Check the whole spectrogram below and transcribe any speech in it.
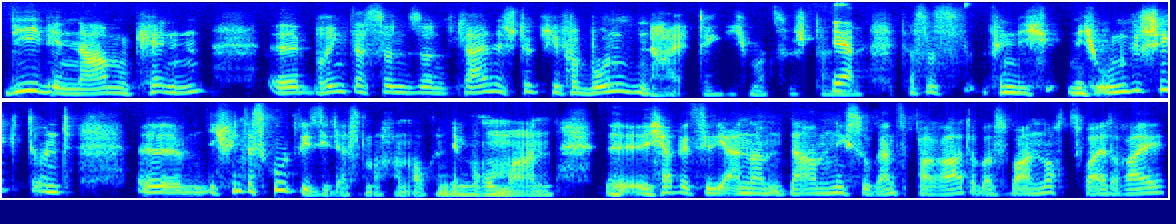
die den Namen kennen, äh, bringt das so ein, so ein kleines Stückchen Verbundenheit, denke ich mal, zustande. Ja. Das ist, finde ich, nicht ungeschickt und äh, ich finde das gut, wie sie das machen, auch in dem Roman. Äh, ich habe jetzt die anderen Namen nicht so ganz parat, aber es waren noch zwei, drei,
